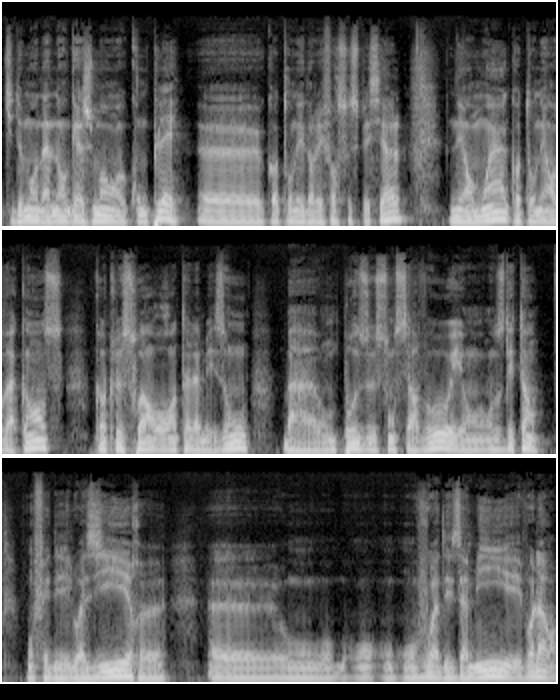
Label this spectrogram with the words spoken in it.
qui demandent un engagement complet euh, quand on est dans les forces spéciales. Néanmoins, quand on est en vacances, quand le soir on rentre à la maison, bah on pose son cerveau et on, on se détend. On fait des loisirs. Euh, on, on, on, voit des amis et voilà.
